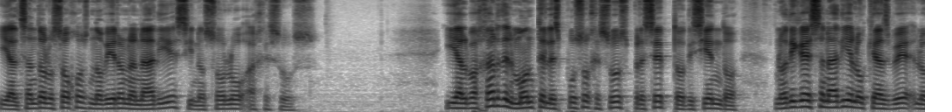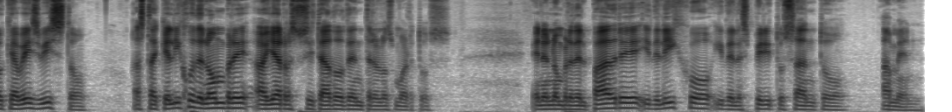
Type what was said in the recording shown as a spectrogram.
Y alzando los ojos no vieron a nadie sino solo a Jesús. Y al bajar del monte les puso Jesús precepto, diciendo, No digáis a nadie lo que, lo que habéis visto, hasta que el Hijo del Hombre haya resucitado de entre los muertos. En el nombre del Padre, y del Hijo, y del Espíritu Santo. Amén.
